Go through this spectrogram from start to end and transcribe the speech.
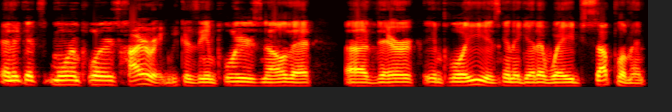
and it gets more employers hiring because the employers know that uh, their employee is going to get a wage supplement.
